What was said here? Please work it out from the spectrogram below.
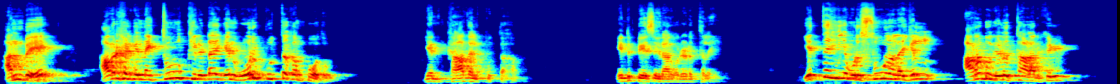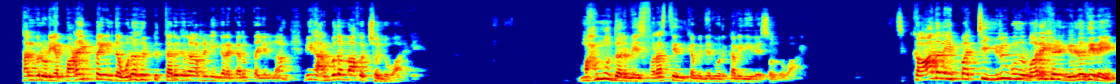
அன்பே அவர்கள் என்னை தூக்கிலிட என் ஒரு புத்தகம் போதும். என் காதல் புத்தகம் என்று பேசுகிறார் ஒரு இடத்துல. எத்தகைய ஒரு சூழ்நிலையில் அரபு எழுத்தாளர்கள் தங்களுடைய படைப்பை இந்த உலகுக்கு தருகிறார்கள் என்கிற கருத்தை எல்லாம் மிக அற்புதமாக சொல்லுவார்கள். மஹமூத் தர்வேஸ் பலஸ்தீன் கவிஞர் ஒரு கவிதையிலே சொல்லுவார் காதலை பற்றி இருபது வரிகள் எழுதினேன்.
